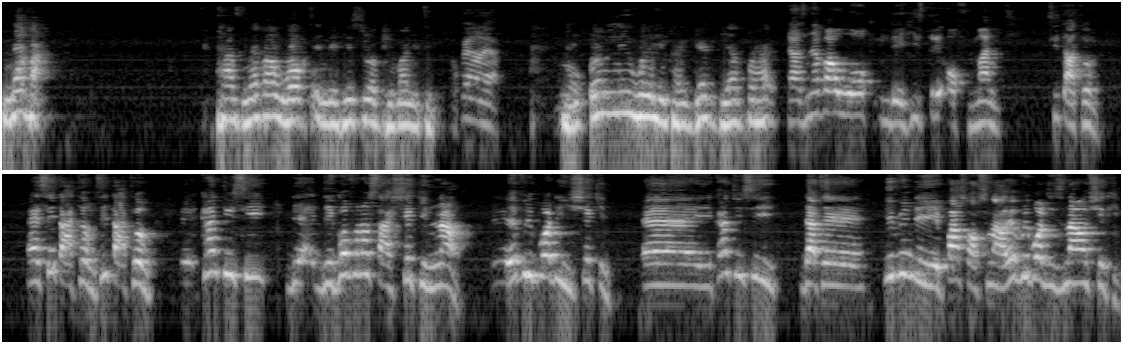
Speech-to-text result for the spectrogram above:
Never. Has never worked in the history of humanity. Okay, now, yeah. The only way you can get Biafra has never worked in the history of humanity. Sit at home. Eh, sit at home. Sit at home. Eh, can't you see the, the governors are shaking now? Everybody is shaking. Uh, can't you see that uh, even the pastors now, everybody is now shaking.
